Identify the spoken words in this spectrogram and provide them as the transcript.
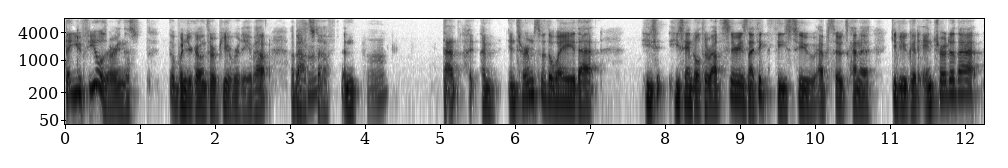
that you feel during this when you're going through puberty about about Mhm. stuff. And Mhm. that I, I'm in terms of the way that he's he's handled throughout the series, and I think these two episodes kind of give you a good intro to that.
